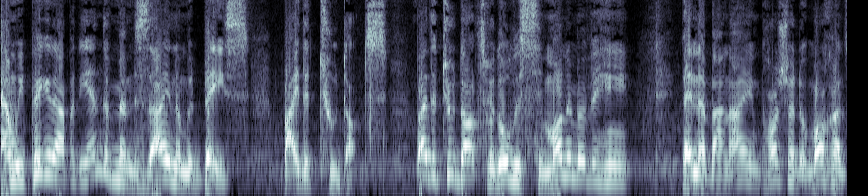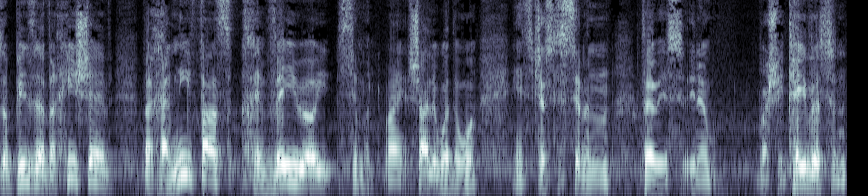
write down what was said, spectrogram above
And we pick it up at the end of mem zayin with base by the two dots. By the two dots with all the simonim over here. Ben abanayim, poshad, umochad, zopiza, v'chishev, v'chanifas, cheveiroi, simon. Right? Shaila, whether it's just a simon, various, you know, Rashi Tavis and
